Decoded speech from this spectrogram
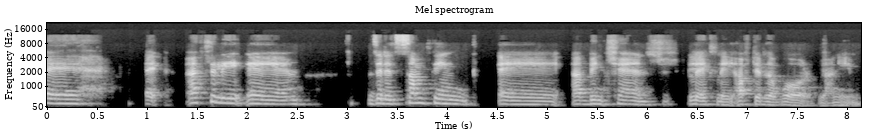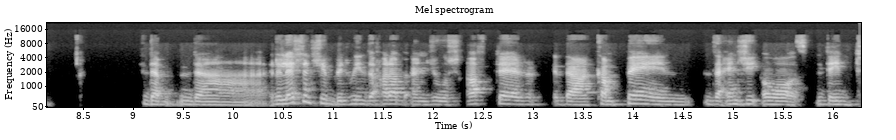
Uh, actually, uh, there is something uh, have been changed lately after the war. Yani, the, the relationship between the Arab and Jewish after the campaign the NGOs did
